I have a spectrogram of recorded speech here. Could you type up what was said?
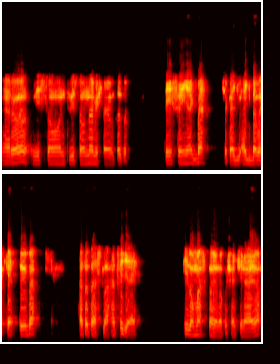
erről, viszont, viszont nem is nagyon utazok részvényekbe, csak egy, egybe vagy kettőbe. Hát a Tesla, hát figyelj, Elon Musk nagyon okosan csinálja,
